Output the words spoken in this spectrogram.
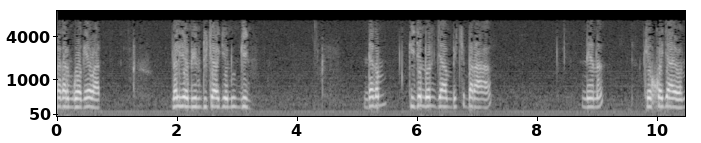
ragalam googee waat lal yamin du caagéenu ngiñ ndegam ki jëndoon jaam bi ci baraa nee na ki ko jaayoon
